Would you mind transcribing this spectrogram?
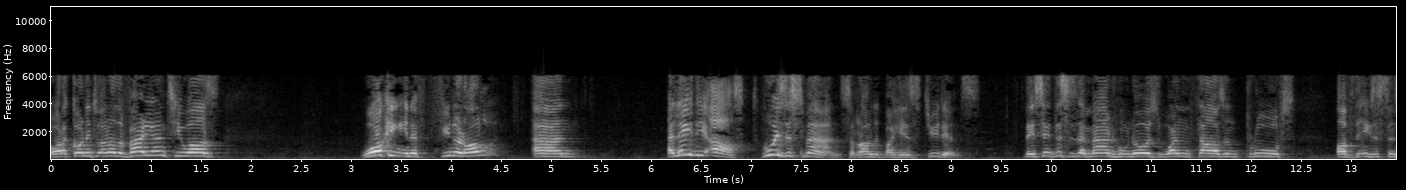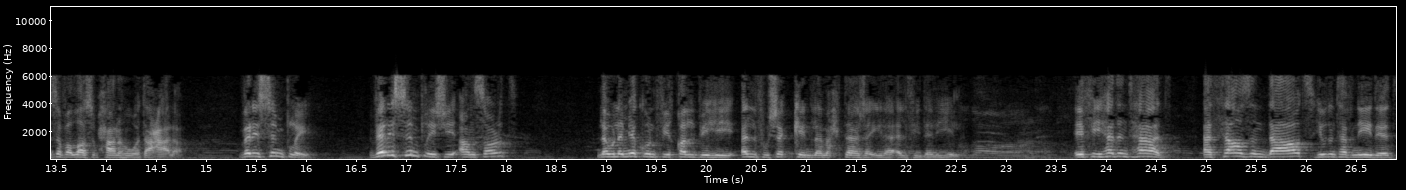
or according to another variant, he was walking in a funeral and a lady asked, Who is this man? surrounded by his students. They said, This is a man who knows 1,000 proofs of the existence of Allah subhanahu wa ta'ala. Very simply, very simply she answered, لو لم يكن في قلبه ألف شك لما احتاج إلى ألف دليل. If he hadn't had a thousand doubts, he wouldn't have needed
